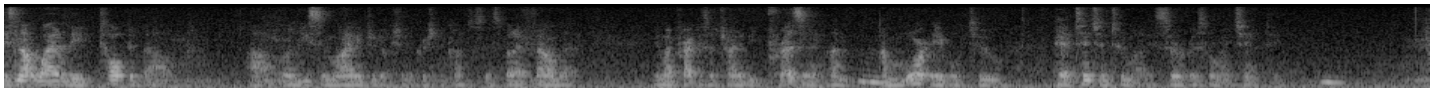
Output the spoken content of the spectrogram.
it's not widely talked about, uh, or at least in my introduction to Krishna consciousness, but I found that in my practice of trying to be present, I'm, mm. I'm more able to pay attention to my service or my chanting. Mm.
